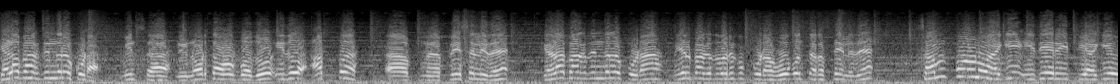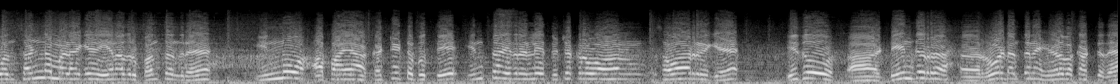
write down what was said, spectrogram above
ಕೆಳಭಾಗದಿಂದಲೂ ಕೂಡ ಮೀನ್ಸ್ ನೀವು ನೋಡ್ತಾ ಹೋಗ್ಬೋದು, ಇದು ಅಪ್ ಪ್ಲೇಸ್ ಅಲ್ಲಿ ಇದೆ ಕೆಳಭಾಗದಿಂದಲೂ ಕೂಡ, ಮೇಲ್ಭಾಗದವರೆಗೂ ಕೂಡ ಹೋಗುವಂತ ರಸ್ತೆ ಏನಿದೆ. ಸಂಪೂರ್ಣವಾಗಿ ಇದೇ ರೀತಿಯಾಗಿ ಒಂದು ಸಣ್ಣ ಮಳೆಗೆ ಏನಾದ್ರೂ ಬಂತಂದ್ರೆ, ಇನ್ನೂ ಅಪಾಯ, ಕಟ್ಟಿಟ್ಟ ಬುತ್ತಿ, ಇಂಥ ಇದರಲ್ಲಿ ದ್ವಿಚಕ್ರ ವಾಹನ ಸವಾರರಿಗೆ ಇದು ಡೇಂಜರ್ ರೋಡ್ ಅಂತಾನೆ ಹೇಳ್ಬೇಕಾಗ್ತದೆ.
